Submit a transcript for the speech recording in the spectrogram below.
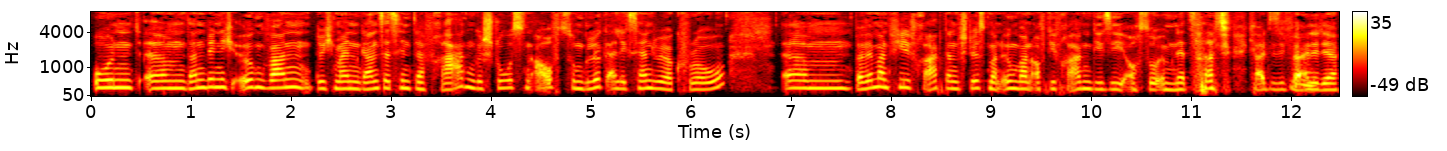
Und ähm, dann bin ich irgendwann durch mein ganzes Hinterfragen gestoßen auf zum Glück Alexandria Crow, ähm, weil wenn man viel fragt, dann stößt man irgendwann auf die Fragen, die sie auch so im Netz hat. Ich halte sie für mhm. eine der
